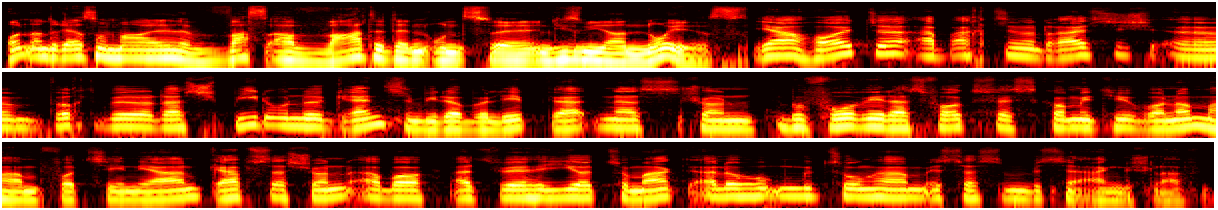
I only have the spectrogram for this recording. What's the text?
Und Andreas nochmal, was erwartet denn uns äh, in diesem Jahr Neues? Ja, heute ab 18.30 Uhr äh, wird wieder das Spiel ohne Grenzen wiederbelebt. Wir hatten das schon, bevor wir das Volksfestkomitee übernommen haben vor zehn Jahren, gab's das schon, aber als wir hier zur Markt alle umgezogen haben, ist das ein bisschen eingeschlafen.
